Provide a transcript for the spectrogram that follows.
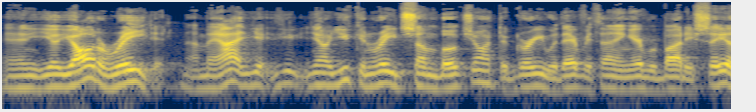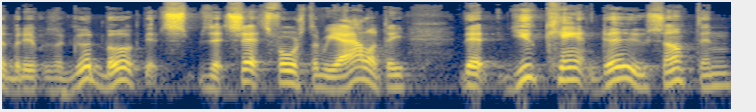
And you, you ought to read it. I mean, I, you, you, know, you can read some books. You don't have to agree with everything everybody says, but it was a good book that, that sets forth the reality that you can't do something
